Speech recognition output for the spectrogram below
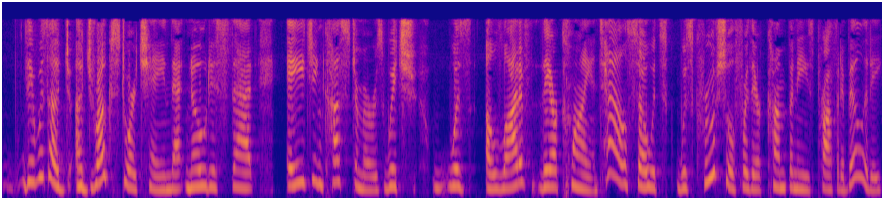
there was a, a drugstore chain that noticed that aging customers, which was a lot of their clientele, so it was crucial for their company's profitability,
